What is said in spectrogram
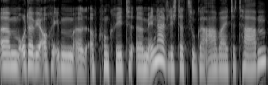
ähm, oder wir auch eben äh, auch konkret ähm, inhaltlich dazu gearbeitet haben.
